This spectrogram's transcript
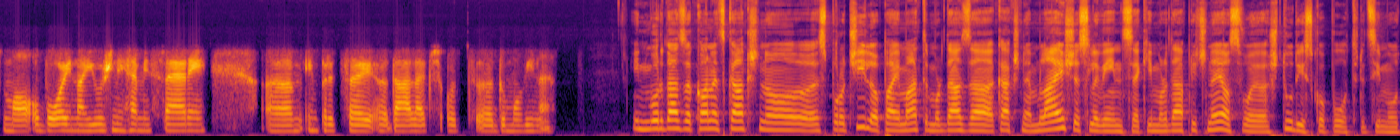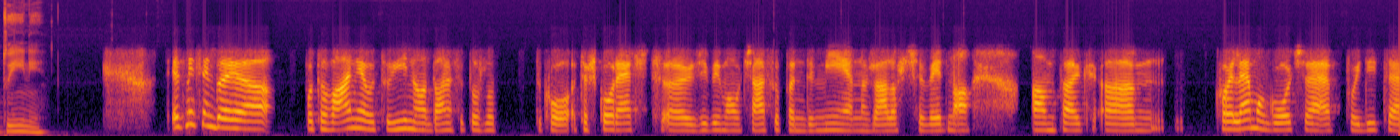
smo oboji na južni hemisferi um, in predvsej daleč od uh, domovine. In morda za konec kakšno eh, sporočilo pa imate morda za kakšne mlajše slovence, ki morda pričnejo svojo študijsko pot, recimo v tujini? Jaz mislim, da je potovanje v tujino, danes je to zelo tako težko reči, živimo v času pandemije, nažalost še vedno, ampak um, ko je le mogoče, pojdite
